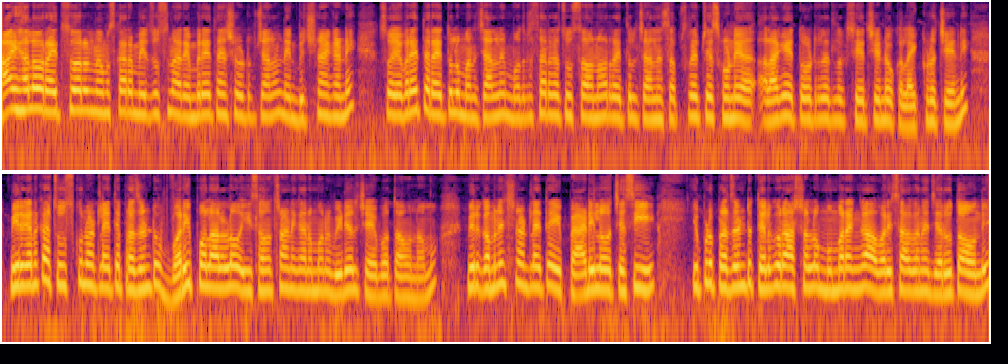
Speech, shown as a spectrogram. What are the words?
హాయ్ హలో రైతు సోదరులు నమస్కారం. మీరు చూస్తున్నారు ఎంబరైతన్స్ యూట్యూబ్ ఛానల్. నేను బిచ్చునాయక్ అండి సో ఎవరైతే రైతులు మన ఛానల్ని మొదటిసారిగా చూస్తా ఉన్నారో రైతుల ఛానల్ని సబ్స్క్రైబ్ చేసుకోండి. అలాగే తోటి రైతులకు షేర్ చేయండి ఒక లైక్ కూడా చేయండి. మీరు కనుక చూసుకున్నట్లయితే ప్రజెంట్ వరి పొలాలలో ఈ సంవత్సరానికి కనుక మనం వీడియోలు చేయబోతా ఉన్నాము. మీరు గమనించినట్లయితే ఈ ప్యాడీలో వచ్చేసి ఇప్పుడు ప్రజెంట్ తెలుగు రాష్ట్రాల్లో ముమ్మరంగా వరి సాగు అనేది జరుగుతూ ఉంది.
